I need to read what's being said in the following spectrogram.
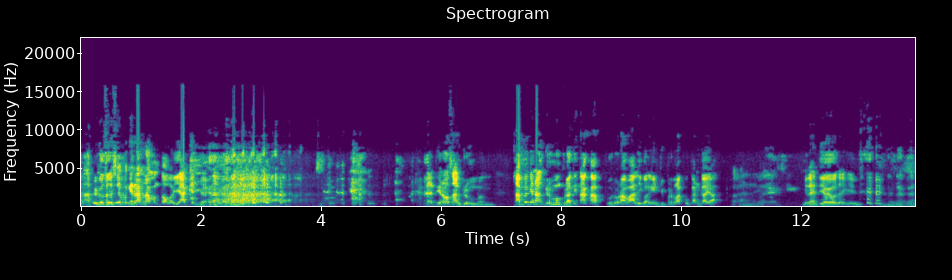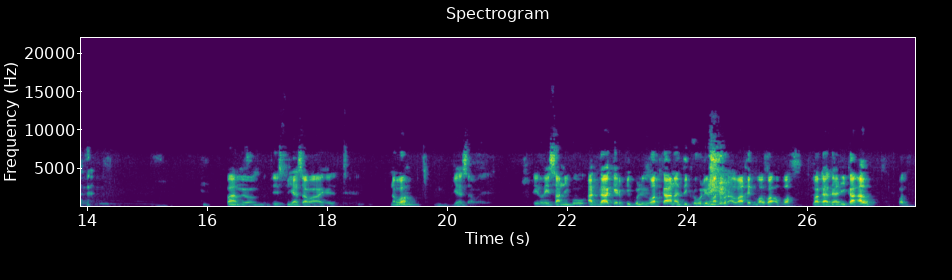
Iku sesuk pangeran ra mentolo, yakin ya. Jadi ora usah gremeng. Tapi kena gremeng berarti takabur. Ora wali kok ingin diperlakukan kayak milih dia yo saiki. Paham ya? Jadi biasa wae. Napa? Biasa wae. Di lesan iku adzakir bi kulli ghad kana dzikruhu lil mazkur al wahid wa wa Allah wa kadzalika al qalbu.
